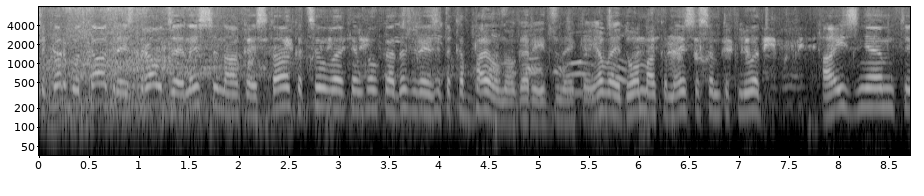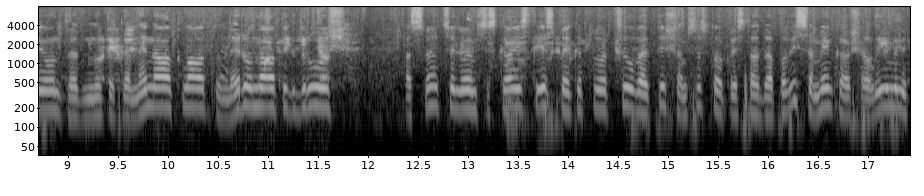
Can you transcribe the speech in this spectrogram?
cik varbūt kādreiz draudzē nesenākais tā, ka cilvēkiem kaut kā dažreiz ir tā kā bail no garīdznieka, ja, vai domā, ka mēs esam tik ļoti aizņemti un tad, nu, tā kā nenāk klāt un nerunā tik droši. Ar svētceļojums ir skaisti iespēja, ka tu ar cilvēku tiešām sastopies tādā pavisam vienkāršā līmenī.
